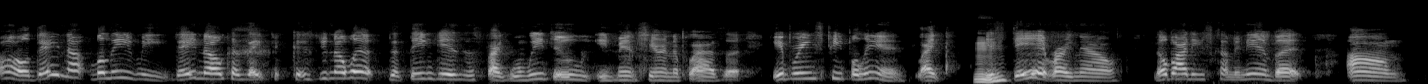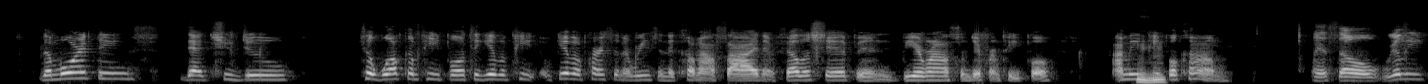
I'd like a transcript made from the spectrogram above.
Oh, they know. Believe me, they know because they. Because you know what the thing is, it's like when we do events here in the plaza, it brings people in. Like hmm it's dead right now. Nobody's coming in, but um, the more things that you do to welcome people, to give a pe- give a person a reason to come outside and fellowship and be around some different people. I mean, hmm people come, and so really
